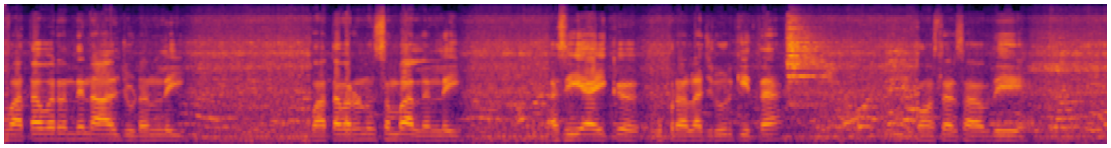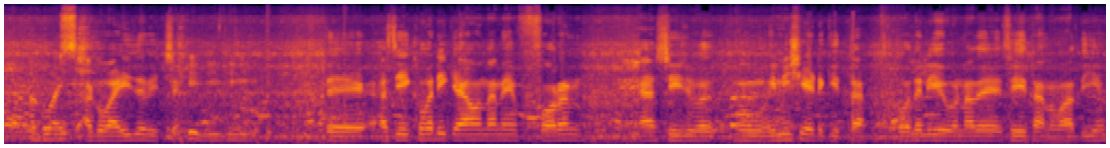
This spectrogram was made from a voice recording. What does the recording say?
ਵਾਤਾਵਰਣ ਦੇ ਨਾਲ ਜੁੜਨ ਲਈ ਵਾਤਾਵਰਣ ਨੂੰ ਸੰਭਾਲਣ ਲਈ ਅਸੀਂ ਇਹ ਇੱਕ ਉਪਰਾਲਾ ਜ਼ਰੂਰ ਕੀਤਾ ਕੌਂਸਲਰ ਸਾਹਿਬ ਦੀ ਅਗਵਾਈ। ਅਗਵਾਈ ਦੇ ਵਿੱਚ। ਜੀ ਜੀ ਜੀ। ਤੇ ਅਸੀਂ ਇੱਕ ਵਾਰੀ ਕਿਹਾ ਉਹਨਾਂ ਨੇ ਫੌਰਨ ਇਸ ਚੀਜ਼ ਨੂੰ ਇਨੀਸ਼ੀਏਟ ਕੀਤਾ। ਉਹਦੇ ਲਈ ਉਹਨਾਂ ਦੇ ਅਸੀਂ ਧੰਨਵਾਦੀ ਹਾਂ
